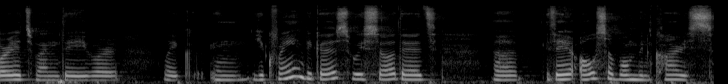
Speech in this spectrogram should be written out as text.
worried when they were like in Ukraine because we saw that uh, they're also bombing cars.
